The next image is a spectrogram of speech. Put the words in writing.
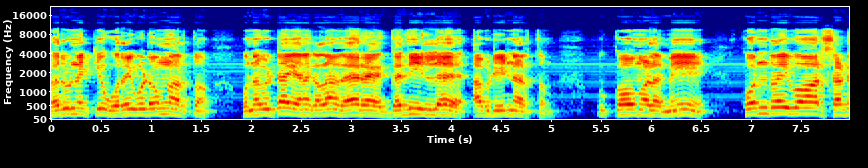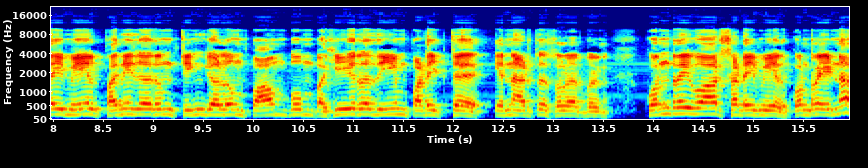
கருணைக்கு உறைவிடம்னு அர்த்தம். உன்னை விட்டால் எனக்கெல்லாம் வேறு கதி இல்லை அப்படின்னு அர்த்தம். கோமளமே. கொன்றைவார் சடைமேல் பனிதரும் திங்களும் பாம்பும் பகீரதியும் படைத்த என்ன அடுத்து சொல்கிறார் பாருங்க. கொன்றைவார் சடைமேல் கொன்றைன்னா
